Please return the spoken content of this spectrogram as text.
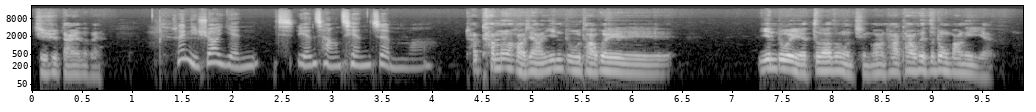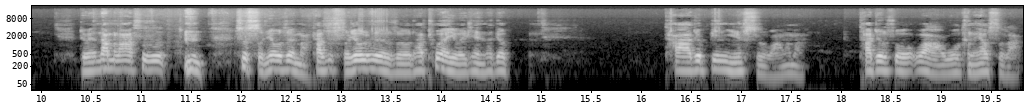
继续待着呗。所以你需要延延长签证吗？他他们好像印度他会，印度也知道这种情况，他他会自动帮你延。对，那么拉是是十六岁嘛，他是十六岁的时候，他突然有一天他就，他就濒临死亡了嘛，他就说哇，我可能要死了，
